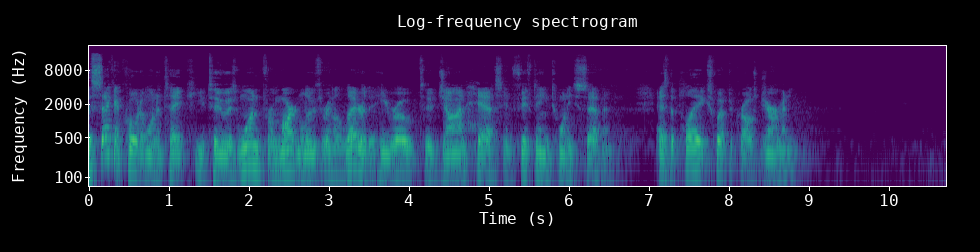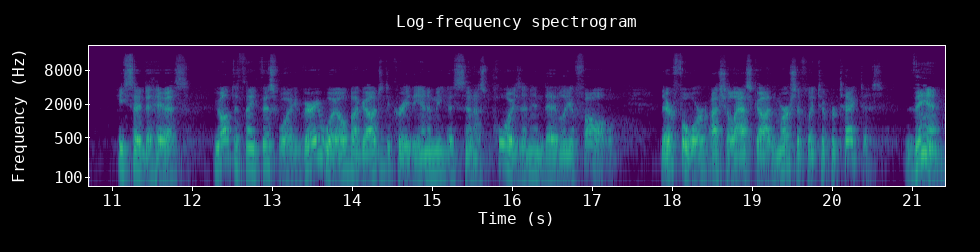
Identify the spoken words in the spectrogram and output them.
The second quote I want to take you to is one from Martin Luther in a letter that he wrote to John Hess in 1527 as the plague swept across Germany. He said to Hess, You ought to think this way. Very well, by God's decree, the enemy has sent us poison and deadly a fall. Therefore, I shall ask God mercifully to protect us. Then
